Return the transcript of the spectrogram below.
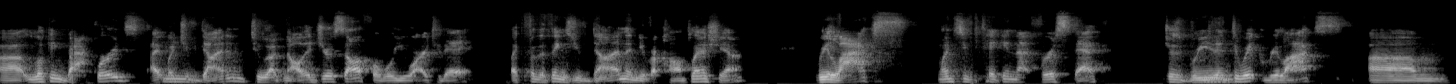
Uh, looking backwards at what mm. you've done to acknowledge yourself for where you are today, like for the things you've done and you've accomplished. Yeah. Relax once you've taken that first step. Just breathe mm. into it, relax. Um,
